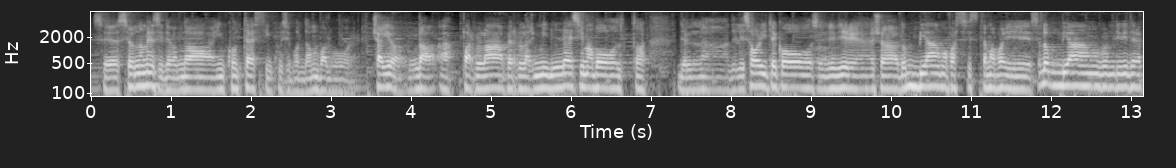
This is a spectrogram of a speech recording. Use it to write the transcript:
se- secondo me si deve andare in contesti in cui si può dare un valore. Cioè io andare a parlare per la millesima volta della- delle solite cose, di dire cioè, dobbiamo fare sistema paese, dobbiamo condividere,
